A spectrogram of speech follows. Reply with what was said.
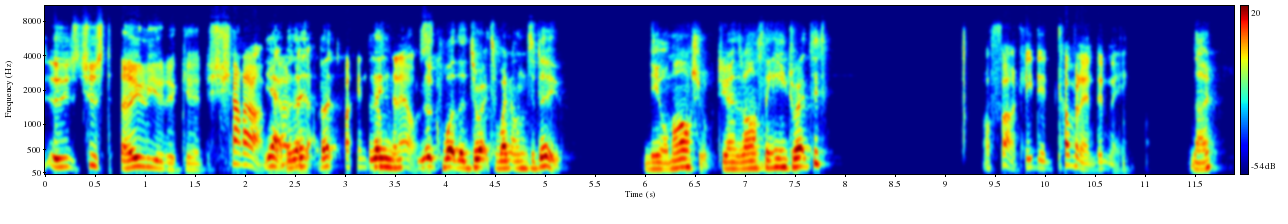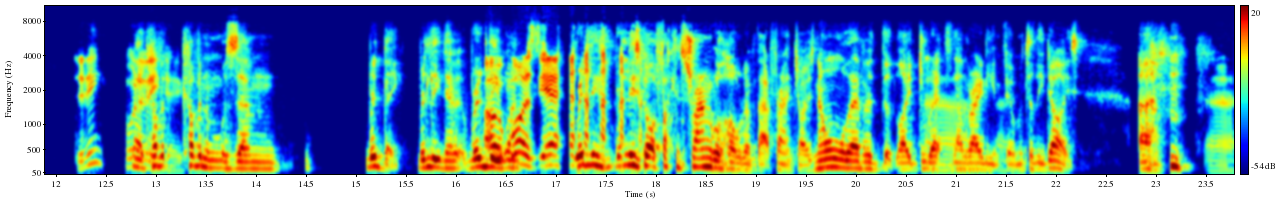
it's just Alien again. Shut up. Yeah, but then, but fucking but then else. look what the director went on to do. Neil Marshall. Do you know the last thing he directed? Oh fuck, he did Covenant, didn't he? No. Did he? What no, did Coven- he do? Covenant was um Ridley. Ridley. never- Ridley. oh, it was, yeah. Ridley's, Ridley's got a fucking stranglehold over that franchise. No one will ever like direct another Ah, Alien no. film until he dies. Um, Uh,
